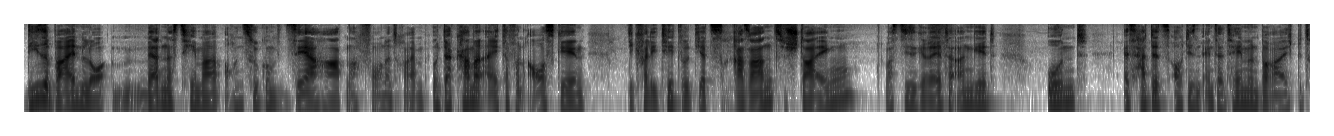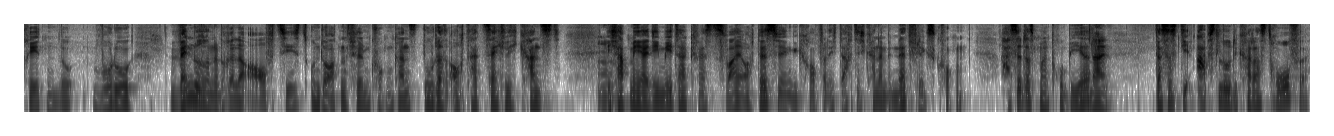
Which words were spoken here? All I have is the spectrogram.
diese beiden Lo werden das Thema auch in Zukunft sehr hart nach vorne treiben. Und da kann man eigentlich davon ausgehen, die Qualität wird jetzt rasant steigen, was diese Geräte angeht. Und es hat jetzt auch diesen Entertainment-Bereich betreten, wo du, wenn du so eine Brille aufziehst und dort einen Film gucken kannst, du das auch tatsächlich kannst. Ich habe mir ja die MetaQuest 2 auch deswegen gekauft, weil ich dachte, ich kann damit Netflix gucken. Hast du das mal probiert? Nein. Das ist die absolute Katastrophe.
